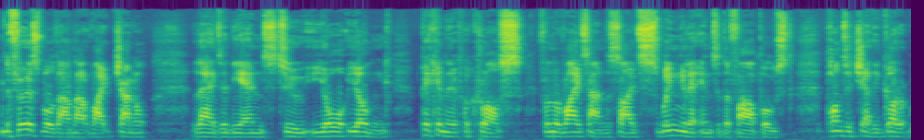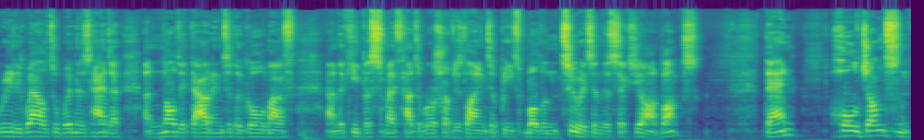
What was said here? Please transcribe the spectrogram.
The first ball down that right channel led in the end to Young picking it up across from the right hand side, swinging it into the far post. Ponticelli got it really well to win his header and nod it down into the goal mouth, and the keeper Smith had to rush off his line to beat Mullin to it in the six yard box. Then Hall Johnson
